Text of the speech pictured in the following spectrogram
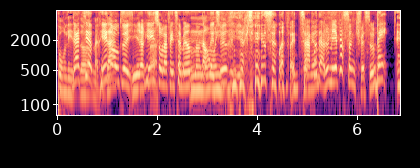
pour les That's it. hommes. Rien That's d'autre, là. Il n'y a it. rien sur la fin de semaine dans non, ton il y a- étude. il y a rien sur la fin de Ça n'a semaine. pas d'allure, mais il n'y a personne qui fait ça. Ben, euh,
